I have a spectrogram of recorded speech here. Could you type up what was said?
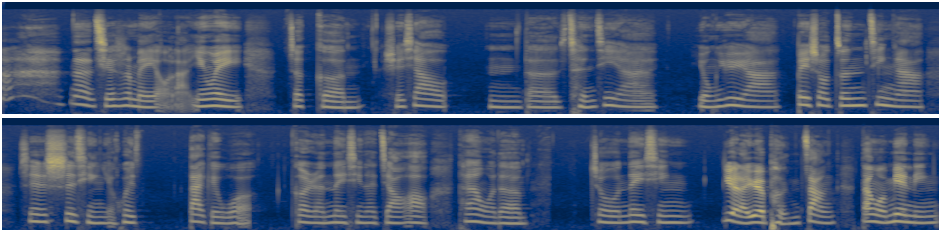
那其实没有啦，因为这个学校，嗯的成绩啊、荣誉啊、备受尊敬啊，这些事情也会。带给我个人内心的骄傲，它让我的就内心越来越膨胀。当我面临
